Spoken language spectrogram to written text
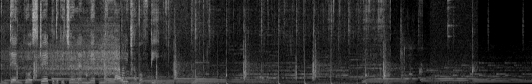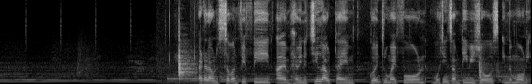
And then go straight to the kitchen and make me a lovely cup of tea. At around 7.15, I am having a chill out time, going through my phone, watching some TV shows in the morning.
